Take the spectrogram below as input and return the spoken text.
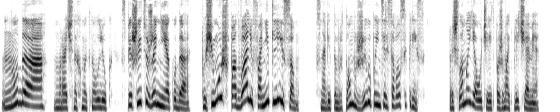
«Ну да», — мрачно хмыкнул Люк, — «спешить уже некуда. Почему ж в подвале фонит лисом?» С набитым ртом живо поинтересовался Крис. Пришла моя очередь пожимать плечами.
